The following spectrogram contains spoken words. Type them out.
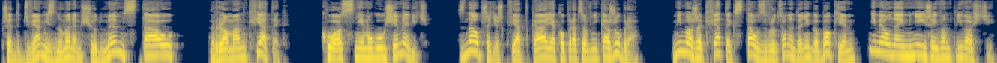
Przed drzwiami z numerem siódmym stał Roman Kwiatek. Kłos nie mógł się mylić. Znał przecież Kwiatka jako pracownika żubra. Mimo, że Kwiatek stał zwrócony do niego bokiem, nie miał najmniejszej wątpliwości.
